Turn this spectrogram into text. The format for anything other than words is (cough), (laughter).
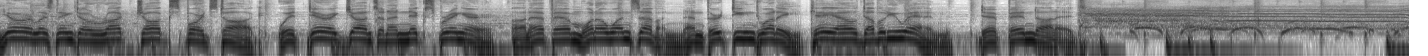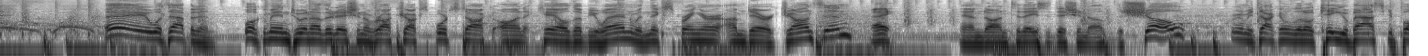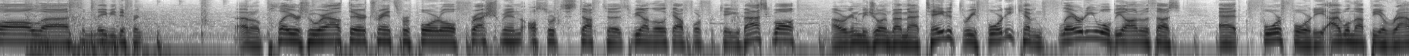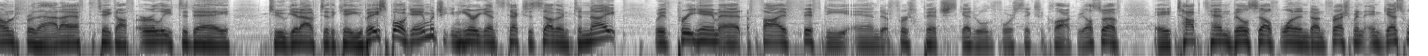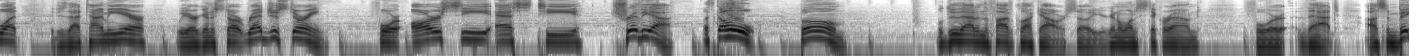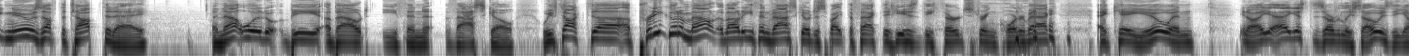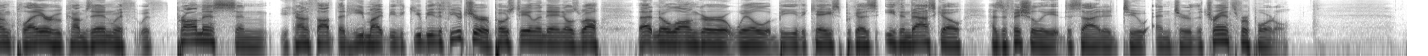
You're listening to Rock Chalk Sports Talk with Derek Johnson and Nick Springer on FM 1017 and 1320 KLWN. Depend on it. Hey, what's happening? Welcome into another edition of Rock Chalk Sports Talk on KLWN with Nick Springer. I'm Derek Johnson. Hey. And on today's edition of the show, we're going to be talking a little KU basketball, uh, some maybe different, I don't know, players who are out there, transfer portal, freshmen, all sorts of stuff to, to be on the lookout for for KU basketball. Uh, we're going to be joined by Matt Tait at 340. Kevin Flaherty will be on with us at 440. I will not be around for that. I have to take off early today to get out to the KU baseball game, which you can hear against Texas Southern tonight with pregame at 5.50 and first pitch scheduled for 6 o'clock. We also have a top 10 Bill Self one and done freshman. And guess what? It is that time of year. We are going to start registering for RCST trivia. Let's go. Boom. We'll do that in the 5 o'clock hour. So you're going to want to stick around for that. Uh, some big news off the top today. And that would be about Ethan Vasko. We've talked uh, a pretty good amount about Ethan Vasko, despite the fact that he is the third string quarterback (laughs) at KU. And, you know, I, I, guess deservedly so. He's a young player who comes in with, with promise, and you kind of thought that he might be the QB of the future post Jalon Daniels. Well, that no longer will be the case because Ethan Vasko has officially decided to enter the transfer portal.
